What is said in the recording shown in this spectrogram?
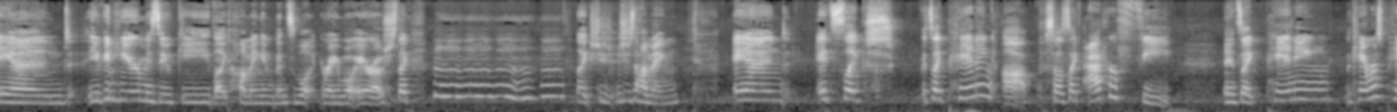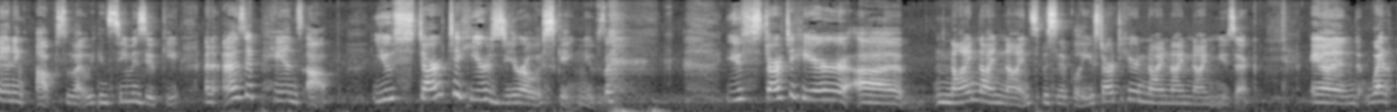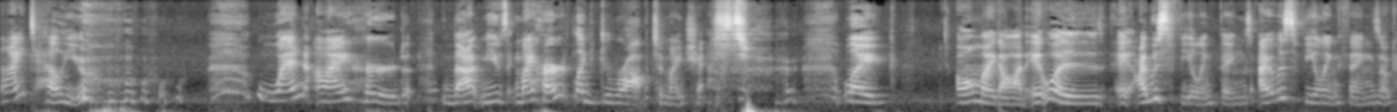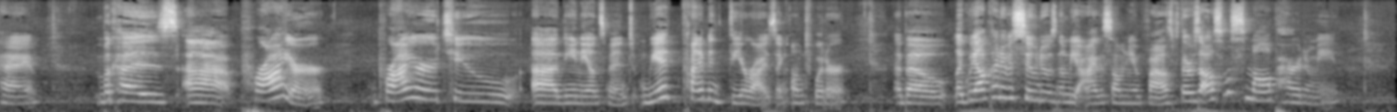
and you can hear Mizuki like humming Invincible Rainbow Arrow. She's like, like she, she's humming, and it's like it's like panning up. So it's like at her feet, and it's like panning. The camera's panning up so that we can see Mizuki, and as it pans up, you start to hear Zero Escape music. you start to hear uh, 999 specifically. You start to hear 999 music. And when I tell you, when I heard that music, my heart like dropped to my chest. like, oh my god, it was, it, I was feeling things. I was feeling things, okay? Because uh, prior, prior to uh, the announcement, we had kind of been theorizing on Twitter about like we all kind of assumed it was gonna be Eye of the Somnium Files, but there was also a small part of me.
